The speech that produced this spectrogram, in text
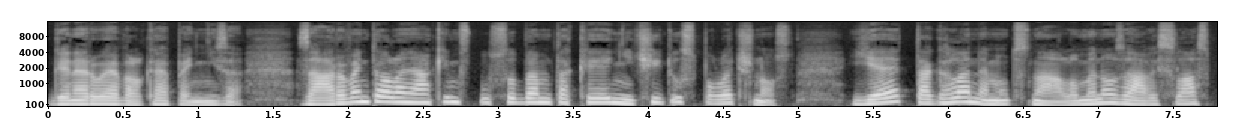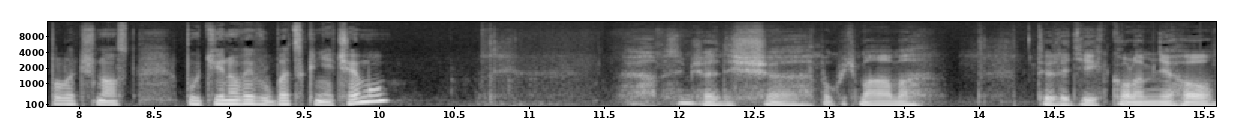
generuje velké peníze. Zároveň to ale nějakým způsobem taky ničí tu společnost. Je takhle nemocná, lomeno závislá společnost Putinovi vůbec k něčemu? Já myslím, že když eh, pokud mám ty lidi kolem něho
